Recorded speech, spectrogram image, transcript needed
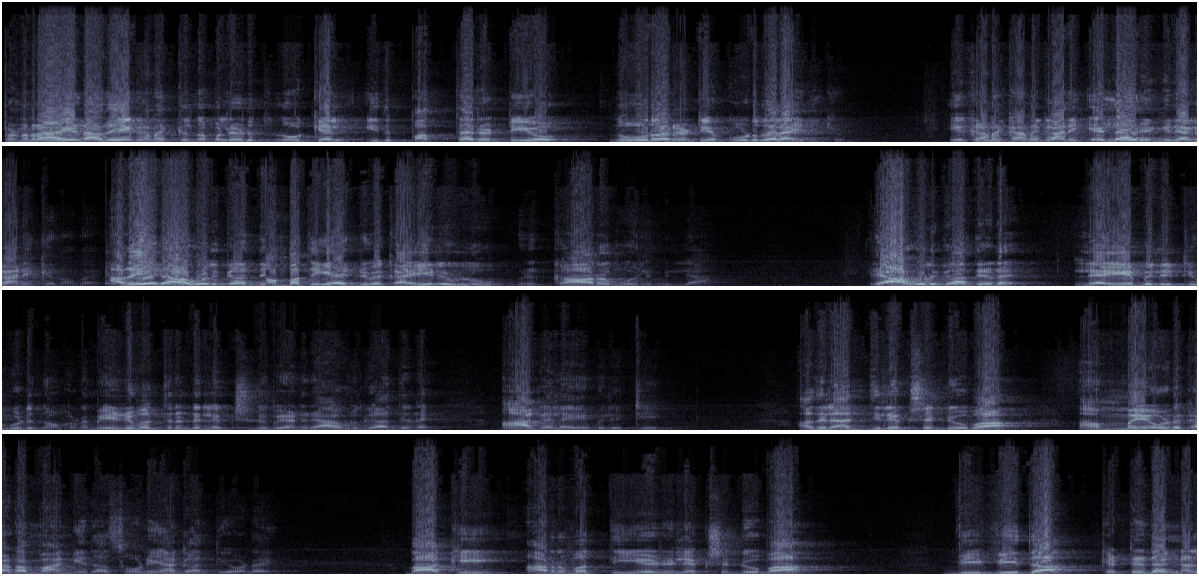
പിണറായിയുടെ അതേ കണക്കിൽ നമ്മൾ എടുത്തു നോക്കിയാൽ ഇത് പത്തരട്ടിയോ നൂറരട്ടിയോ കൂടുതലായിരിക്കും. ഈ കണക്കാണ് കാണിക്കുക എല്ലാവരും ഇങ്ങനെയാണ് കാണിക്കുന്നത്. അതേ രാഹുൽ ഗാന്ധി അമ്പത്തയ്യായിരം രൂപ കയ്യിലുള്ളൂ ഒരു കാറ് പോലുമില്ല രാഹുൽ ഗാന്ധിയുടെ ലയബിലിറ്റി കൂടി നോക്കണം. എഴുപത്തിരണ്ട് ലക്ഷം രൂപയാണ് രാഹുൽ ഗാന്ധിയുടെ ആകെ ലയബിലിറ്റി. അതിൽ അഞ്ച് ലക്ഷം രൂപ അമ്മയോട് കടം വാങ്ങിയതാണ് സോണിയാഗാന്ധിയോടെ. ബാക്കി അറുപത്തിയേഴ് ലക്ഷം രൂപ വിവിധ കെട്ടിടങ്ങൾ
